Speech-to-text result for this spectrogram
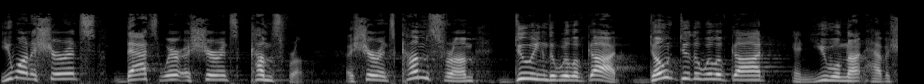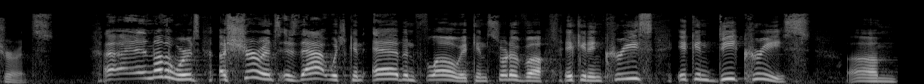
You want assurance? That's where assurance comes from. Assurance comes from doing the will of God. Don't do the will of God and you will not have assurance. Uh, in other words, assurance is that which can ebb and flow. It can sort of, uh, it can increase, it can decrease. Um,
